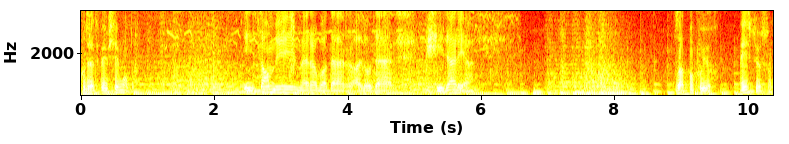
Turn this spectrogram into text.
Kudret Bey bir şey mi oldu? İnsan bir merhaba der, alo der, bir şey der ya. Uzatma kuyu. Ne istiyorsun?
